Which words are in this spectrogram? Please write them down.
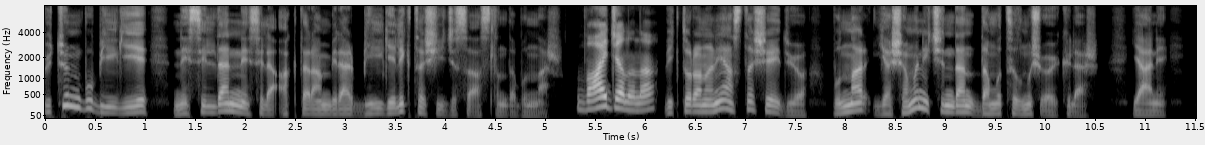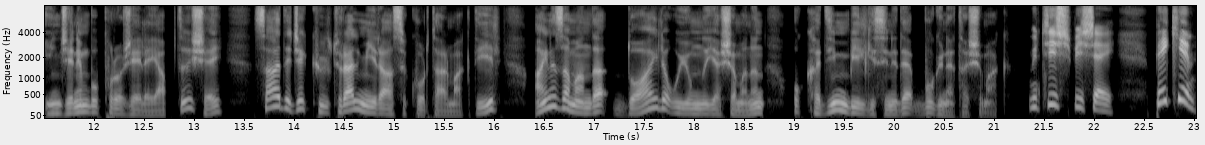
Bütün bu bilgiyi nesilden nesile aktaran birer bilgelik taşıyıcısı aslında bunlar. Vay canına. Victor Ananias da şey diyor, bunlar yaşamın içinden damıtılmış öyküler. Yani İnce'nin bu projeyle yaptığı şey sadece kültürel mirası kurtarmak değil, aynı zamanda doğayla uyumlu yaşamanın o kadim bilgisini de bugüne taşımak. Müthiş bir şey. Peki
